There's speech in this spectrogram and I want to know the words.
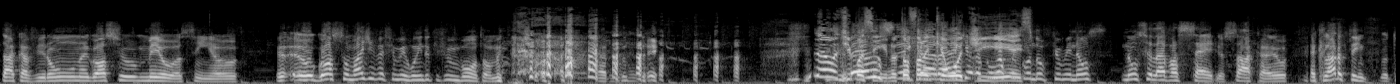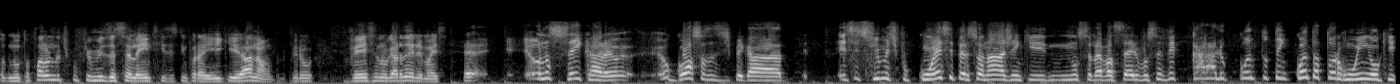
Saca? Virou um negócio meu, assim. Eu, eu, eu gosto mais de ver filme ruim do que filme bom atualmente. Não. Não, tipo Eu assim, não, tô sei, falando cara, que eu é eu odiei gosto esse quando o filme não, não se leva a sério, saca? Eu, é claro que tem. Eu tô- não tô falando, tipo, filmes excelentes que existem por aí, que, ah, não, prefiro ver esse lugar dele, mas. é, eu não sei, cara. Eu, eu gosto às vezes de pegar. Esses filmes, tipo, com esse personagem que não se leva a sério, você vê, caralho, quanto tem, quanto ator ruim, ou que,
